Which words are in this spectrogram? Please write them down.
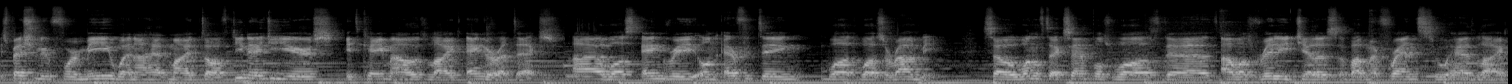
Especially for me when I had my tough teenage years, it came out like anger attacks. I was angry on everything what was around me. So one of the examples was that I was really jealous about my friends who had like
